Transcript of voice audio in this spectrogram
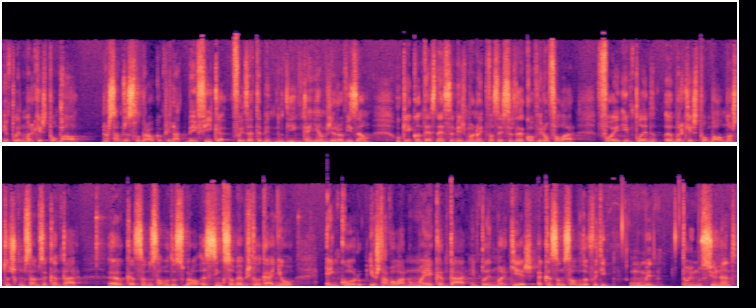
em pleno Marquês de Pombal, nós estávamos a celebrar o campeonato de Benfica, foi exatamente no dia em que ganhámos a Eurovisão. O que acontece nessa mesma noite, vocês certeza que ouviram falar, foi em pleno Marquês de Pombal, nós todos começámos a cantar a canção do Salvador Sobral assim que soubemos que ele ganhou. Em coro, eu estava lá no meio a cantar, em pleno Marquês, a canção do Salvador foi tipo um momento tão emocionante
